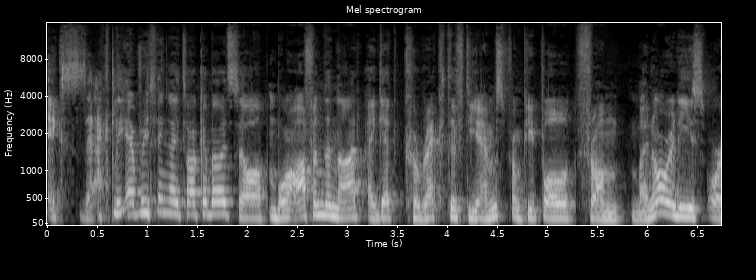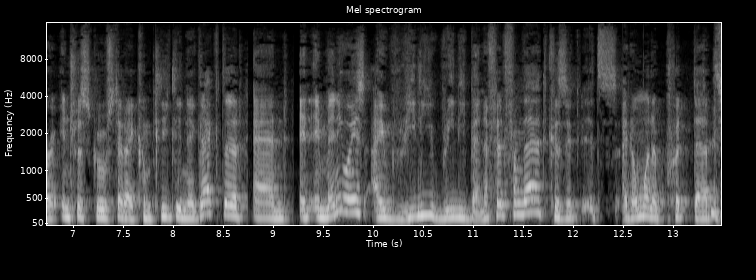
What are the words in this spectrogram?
exactly everything I talk about. So more often than not, I get corrective DMs from people from minorities or interest groups that I completely neglected. And in, in many ways, I really, really benefit from that because it, it's, I don't want to put that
